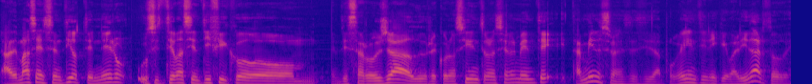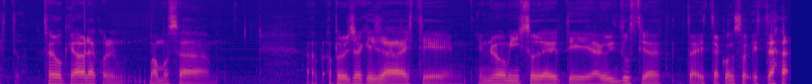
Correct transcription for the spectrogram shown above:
Además, en el sentido, tener un sistema científico mm, desarrollado y reconocido internacionalmente también es una necesidad, porque alguien tiene que validar todo esto. Es algo que ahora vamos a, aprovechar que ya este, el nuevo ministro de, Agroindustria está, está,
